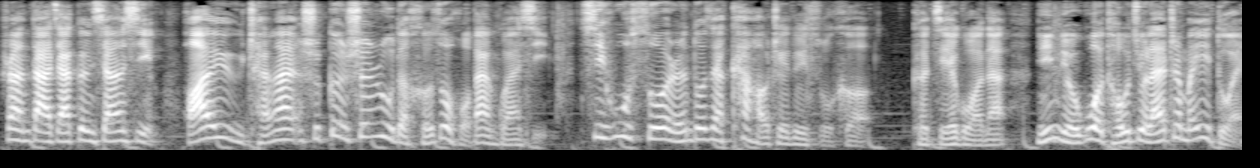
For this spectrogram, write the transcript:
让大家更相信华为与长安是更深入的合作伙伴关系。几乎所有人都在看好这对组合。可结果呢？你扭过头就来这么一怼，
